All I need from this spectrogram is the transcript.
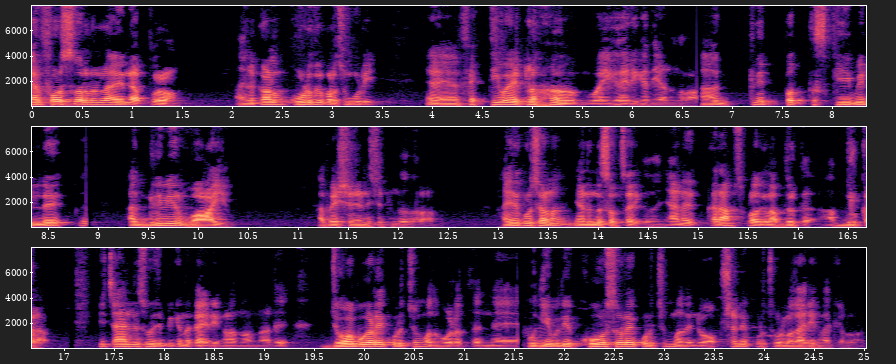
എയർഫോഴ്സ് പറഞ്ഞാൽ അതിന്റെ അപ്പുറമാണ്. അതിനേക്കാളും കൂടുതൽ കുറച്ചും കൂടി എഫക്റ്റീവായിട്ടുള്ള വൈകാരികതയാണെന്നുള്ളതാണ്. അഗ്നിപത്ത് സ്കീമിന്റെ അഗ്നിവീർ വായു അപേക്ഷ ക്ഷണിച്ചിട്ടുണ്ട് എന്നുള്ളതാണ്. അതിനെക്കുറിച്ചാണ് ഇന്ന് സംസാരിക്കുന്നത്. ഞാൻ കലാം സ്പ്ലോഗിൽ അബ്ദുൽ അബ്ദുൽ കലാം. ഈ ചാനലിൽ സൂചിപ്പിക്കുന്ന കാര്യങ്ങളെന്ന് പറഞ്ഞാൽ ജോബുകളെക്കുറിച്ചും അതുപോലെ തന്നെ പുതിയ പുതിയ കോഴ്സുകളെക്കുറിച്ചും അതിന്റെ ഓപ്ഷനെ കാര്യങ്ങളൊക്കെ ഉള്ളതാണ്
